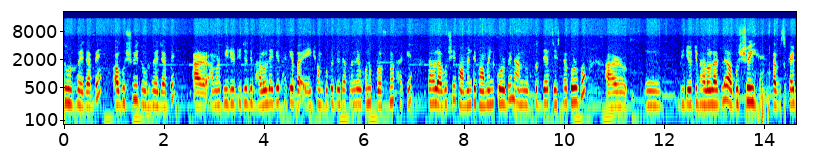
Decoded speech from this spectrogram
দূর হয়ে যাবে, অবশ্যই দূর হয়ে যাবে। আর আমার ভিডিওটি যদি ভালো লেগে থাকে বা এই সম্পর্কে যদি আপনাদের কোনো প্রশ্ন থাকে, তাহলে অবশ্যই কমেন্টে কমেন্ট করবেন, আমি উত্তর দেওয়ার চেষ্টা করব। আর ভিডিওটি ভালো লাগলে অবশ্যই সাবস্ক্রাইব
